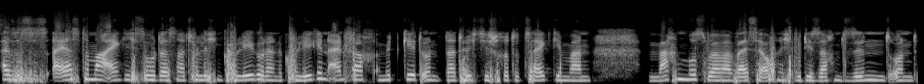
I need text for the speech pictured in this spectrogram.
Also es ist das erste Mal eigentlich so, dass natürlich ein Kollege oder eine Kollegin einfach mitgeht und natürlich die Schritte zeigt, die man machen muss, weil man weiß ja auch nicht, wo die Sachen sind und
